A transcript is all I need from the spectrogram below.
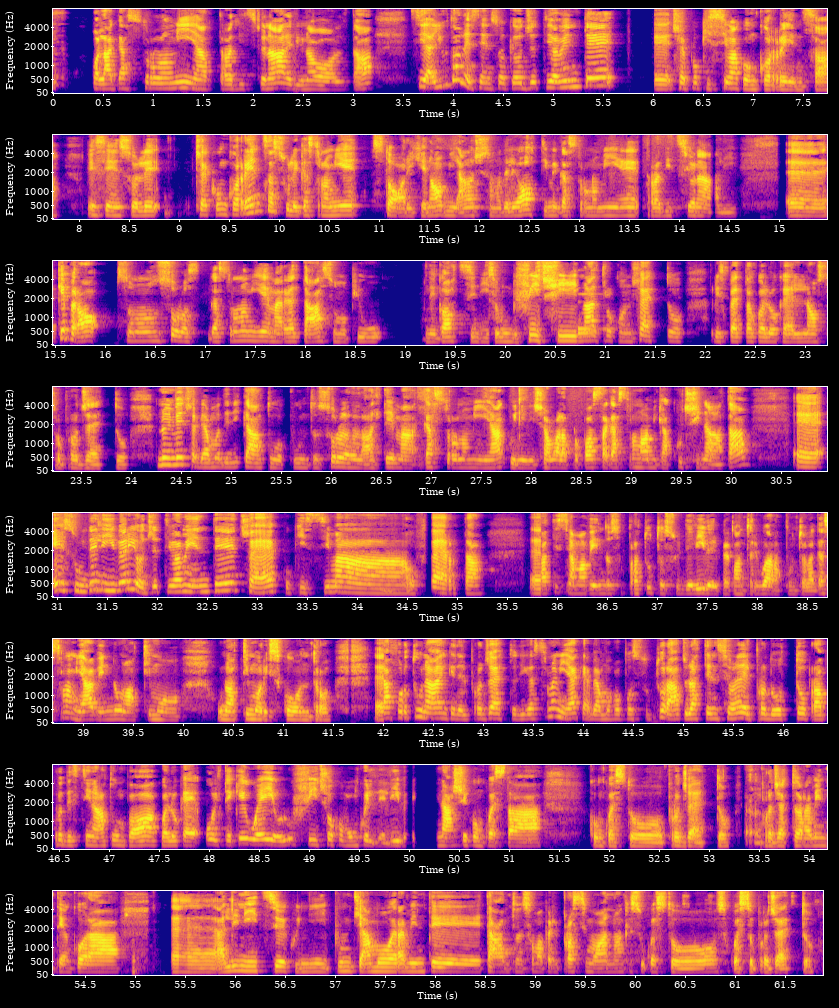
la gastronomia tradizionale di una volta, si aiuta nel senso che oggettivamente eh, c'è pochissima concorrenza, nel senso le, c'è concorrenza sulle gastronomie storiche, no? A Milano ci sono delle ottime gastronomie tradizionali, eh, che però sono non solo gastronomie, ma in realtà sono più negozi di solubifici, un altro concetto rispetto a quello che è il nostro progetto. Noi invece abbiamo dedicato appunto solo al tema gastronomia, quindi diciamo alla proposta gastronomica cucinata eh, e sul delivery oggettivamente c'è pochissima offerta. Eh, infatti stiamo avendo soprattutto sui delivery per quanto riguarda appunto la gastronomia avendo un ottimo, un ottimo riscontro. Eh, la fortuna anche del progetto di gastronomia che abbiamo proprio strutturato sull'attenzione del prodotto proprio destinato un po' a quello che è o il takeaway o l'ufficio comunque il delivery. Nasce con questa con questo progetto, un progetto veramente ancora eh, all'inizio e quindi puntiamo veramente tanto insomma per il prossimo anno anche su questo, su questo progetto.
